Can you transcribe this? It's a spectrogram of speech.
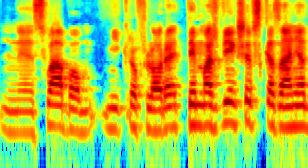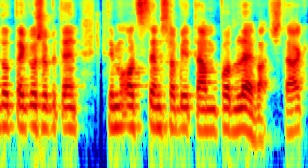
m, słabą mikroflorę, tym masz większe wskazania do tego, żeby ten, tym octem sobie tam podlewać. Tak?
